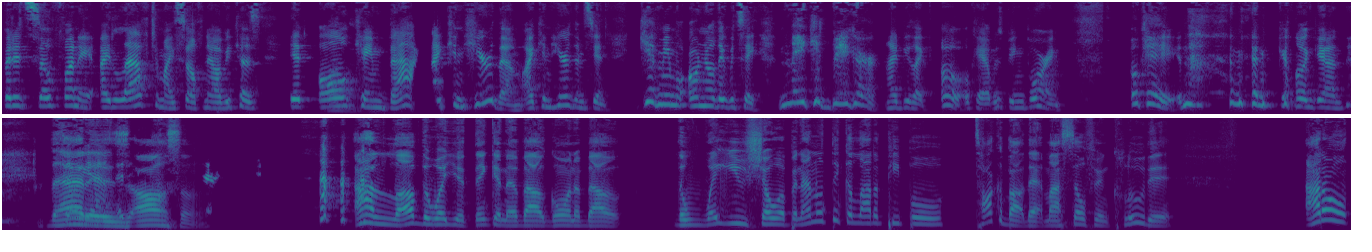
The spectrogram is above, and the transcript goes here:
But it's so funny. I laugh to myself now because it all wow. came back. I can hear them. I can hear them saying, "Give me more." Oh no, they would say, "Make it bigger." And I'd be like, "Oh, okay, I was being boring." Okay, and then go again. That so, yeah, is awesome. I love the way you're thinking about going about the way you show up. And I don't think a lot of people talk about that, myself included. I don't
